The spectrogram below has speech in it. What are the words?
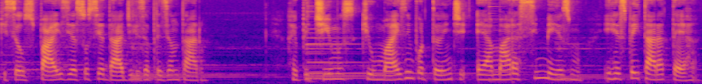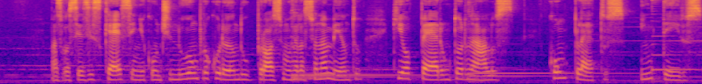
que seus pais e a sociedade lhes apresentaram. Repetimos que o mais importante é amar a si mesmo e respeitar a terra. Mas vocês esquecem e continuam procurando o próximo relacionamento que operam torná-los completos, inteiros.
